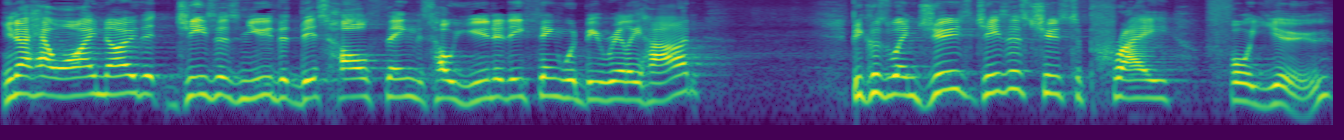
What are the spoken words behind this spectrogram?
You know how I know that Jesus knew that this whole thing, this whole unity thing, would be really hard? Because when Jesus chose to pray for you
